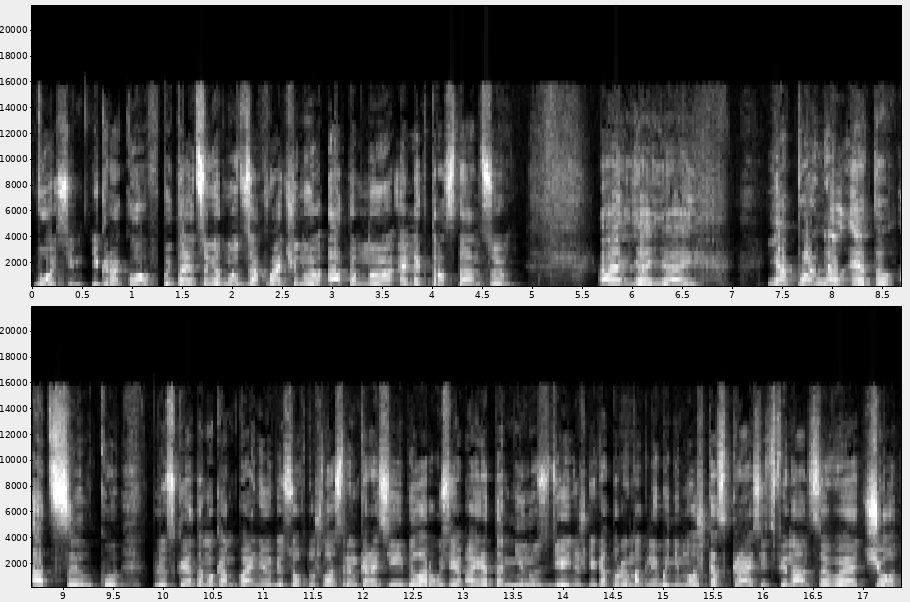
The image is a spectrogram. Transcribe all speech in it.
8 игроков пытаются вернуть захваченную атомную электростанцию. Ай-яй-яй. Я понял эту отсылку. Плюс к этому компания Ubisoft ушла с рынка России и Беларуси, а это минус денежки, которые могли бы немножко скрасить финансовый отчет.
